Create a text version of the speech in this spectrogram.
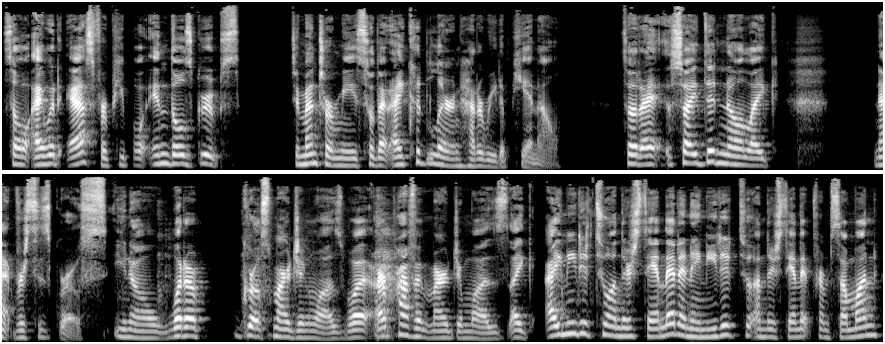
So I would ask for people in those groups to mentor me so that I could learn how to read a P&L. So that I so I did know like net versus gross, you know, what our gross margin was, what our profit margin was. Like I needed to understand that and I needed to understand it from someone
